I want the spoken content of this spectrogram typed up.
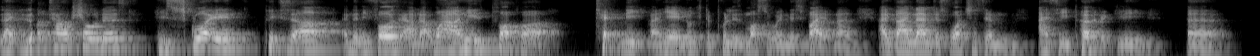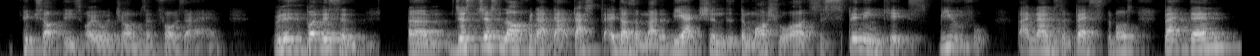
like locked out shoulders. He's squatting, picks it up, and then he throws it. I'm like, wow, he's proper technique, man. He ain't looking to pull his muscle in this fight, man. And Van Damme just watches him as he perfectly uh picks up these oil drums and throws it at him. But, but listen, um, just just laughing at that, that's it doesn't matter. The action, the, the martial arts, the spinning kicks, beautiful. Van Damme's the best, the most back then,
